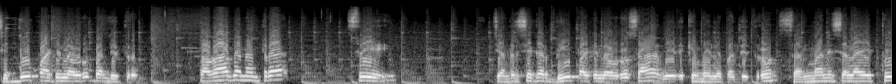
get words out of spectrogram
ಸಿದ್ದು ಪಾಟೀಲ್ ಅವರು ಬಂದಿದ್ದರು. ತದಾದ ನಂತರ ಶ್ರೀ ಚಂದ್ರಶೇಖರ್ ಬಿ ಪಾಟೀಲ್ ಅವರು ಸಹ ವೇದಿಕೆ ಮೇಲೆ ಬಂದಿದ್ರು. ಸನ್ಮಾನಿಸಲಾಯಿತು.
